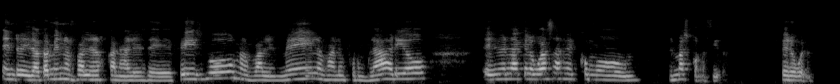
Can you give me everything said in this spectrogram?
en realidad también nos valen los canales de Facebook, nos vale el mail, nos vale formulario. Es verdad que el WhatsApp es como el más conocido. Pero bueno,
